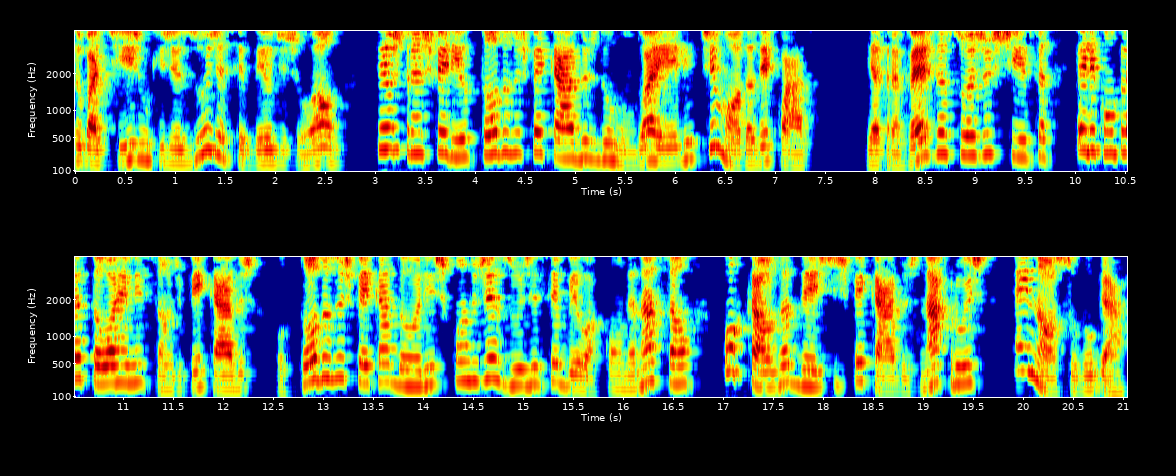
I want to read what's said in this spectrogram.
do batismo que Jesus recebeu de João, Deus transferiu todos os pecados do mundo a ele de modo adequado, e através da sua justiça, ele completou a remissão de pecados por todos os pecadores quando Jesus recebeu a condenação por causa destes pecados na cruz em nosso lugar.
